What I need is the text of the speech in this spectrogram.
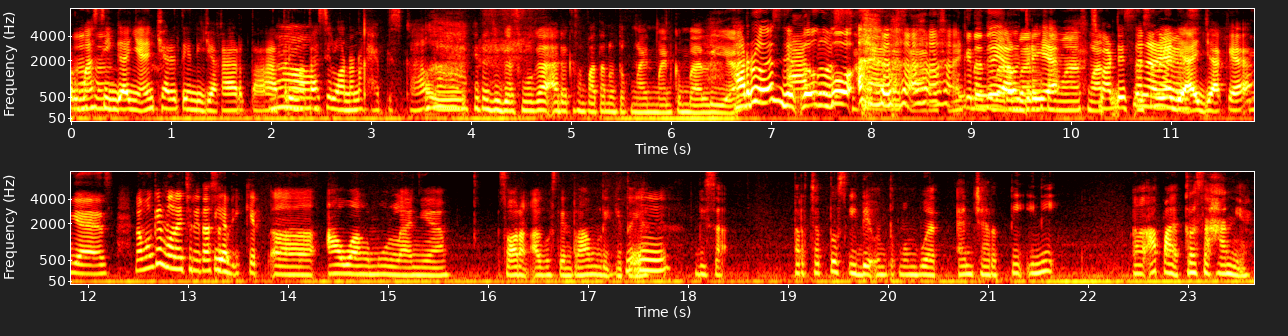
rumah uh -huh. singgahnya Charity yang di Jakarta. Wow. Terima kasih lo anak-anak happy sekali. Uh, kita juga semoga ada kesempatan untuk main-main kembali ya. Harus ditunggu. Harus, harus, harus. Mungkin nanti ya, bareng-bareng ya, sama Smart, Smart Listener diajak ya. Yes. Nah, mungkin boleh cerita sedikit yep. uh, awal mulanya seorang Agustin Ramli gitu ya. Mm. Bisa tercetus ide untuk membuat NCRT ini uh, apa keresahannya?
